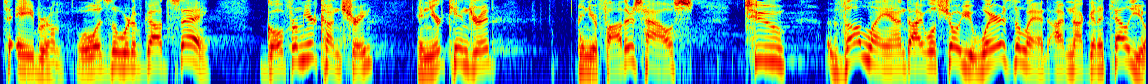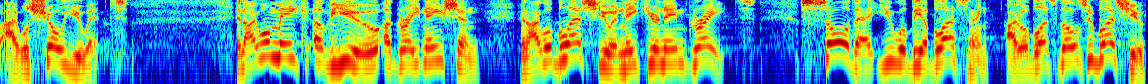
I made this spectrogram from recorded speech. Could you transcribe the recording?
to Abram. What does the word of God say? Go from your country and your kindred and your father's house to the land I will show you. Where's the land? I'm not going to tell you. I will show you it. And I will make of you a great nation, and I will bless you and make your name great so that you will be a blessing. I will bless those who bless you,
